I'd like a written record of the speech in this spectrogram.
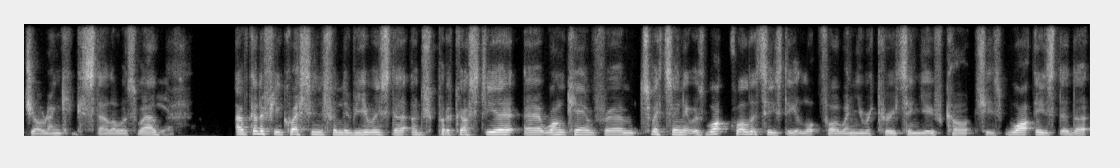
Joe Rankin Costello as well. Yeah. I've got a few questions from the viewers that I'll just put across to you. Uh, one came from Twitter and it was what qualities do you look for when you're recruiting youth coaches? What is the that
